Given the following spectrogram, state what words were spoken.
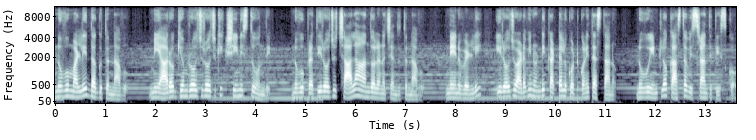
నువ్వు మళ్ళీ దగ్గుతున్నావు. మీ ఆరోగ్యం రోజురోజుకి క్షీణిస్తూ ఉంది. నువ్వు ప్రతిరోజు చాలా ఆందోళన చెందుతున్నావు. నేను వెళ్ళి ఈరోజు అడవి నుండి కట్టెలు కొట్టుకొని తెస్తాను. నువ్వు ఇంట్లో కాస్త విశ్రాంతి తీసుకో.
